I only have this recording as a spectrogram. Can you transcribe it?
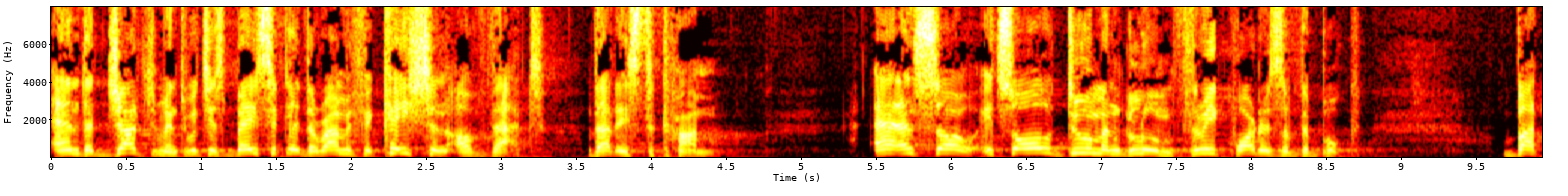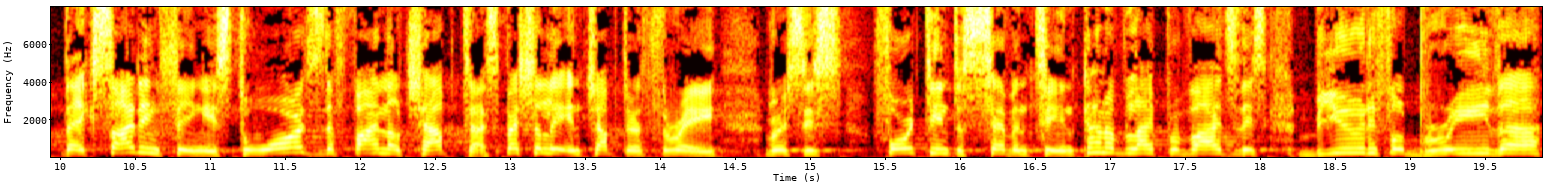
and the judgment, which is basically the ramification of that, that is to come. And so it's all doom and gloom, three quarters of the book. But the exciting thing is towards the final chapter, especially in chapter 3, verses 14 to 17, kind of like provides this beautiful breather,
